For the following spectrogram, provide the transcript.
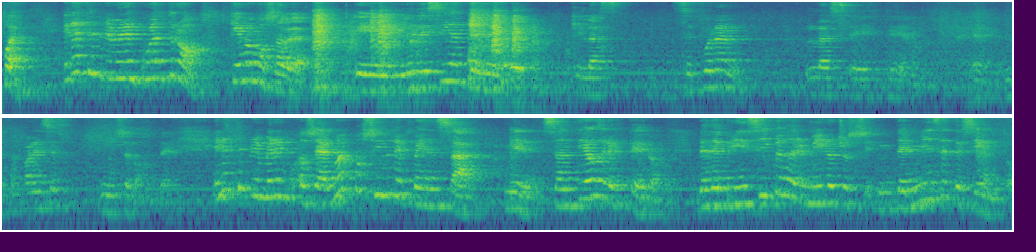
Bueno, en este primer encuentro, ¿qué vamos a ver? Eh, les decía que, que las, se fueran las, este, eh, las apariencias no sé dónde. En este primer o sea, no es posible pensar, miren, Santiago del Estero, desde principios del, 1800, del 1700,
